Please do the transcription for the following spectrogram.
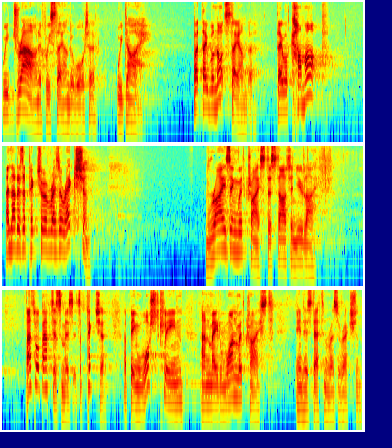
We drown if we stay underwater, we die. But they will not stay under, they will come up. And that is a picture of resurrection rising with Christ to start a new life. That's what baptism is it's a picture of being washed clean and made one with Christ in his death and resurrection.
